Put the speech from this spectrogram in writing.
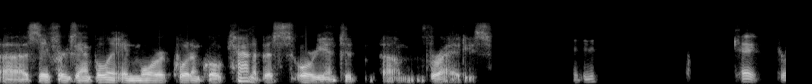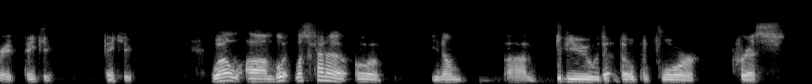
Uh, say, for example, in more quote unquote cannabis oriented um, varieties. Mm-hmm. Okay, great. Thank you. Thank you. Well, um, let, us kind of uh, you know, um, give you the, the, open floor, Chris.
